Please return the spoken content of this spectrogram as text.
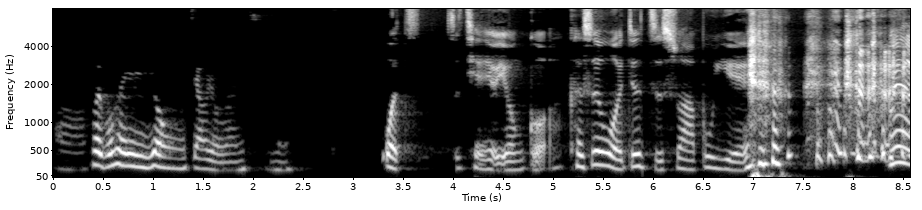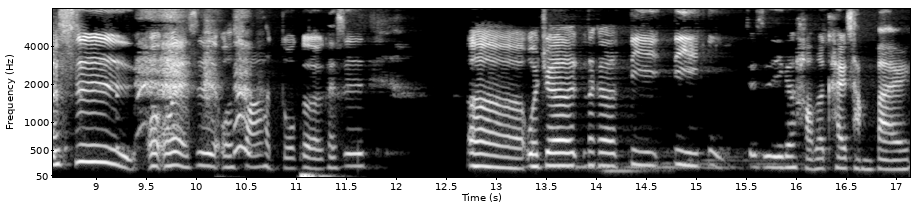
呃会不会用交友软体呢？我之前有用过，可是我就只刷不约。我也是，我我也是，我刷很多个，可是，呃，我觉得那个第第一步就是一个好的开场白，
